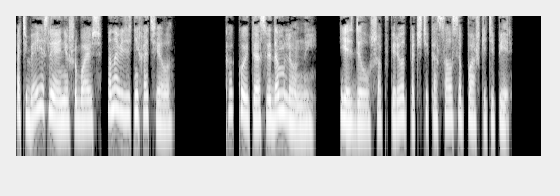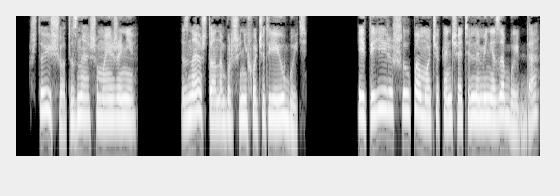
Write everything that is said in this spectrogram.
а тебя, если я не ошибаюсь, она видеть не хотела. Какой ты осведомленный. Я сделал шаг вперед, почти касался Пашки теперь. Что еще ты знаешь о моей жене? Знаю, что она больше не хочет ею быть. И ты ей решил помочь окончательно меня забыть, да?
